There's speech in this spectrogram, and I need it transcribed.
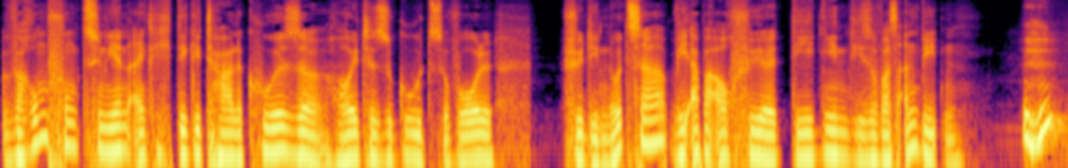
warum funktionieren eigentlich digitale Kurse heute so gut, sowohl für die Nutzer wie aber auch für diejenigen, die sowas anbieten? Mhm.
